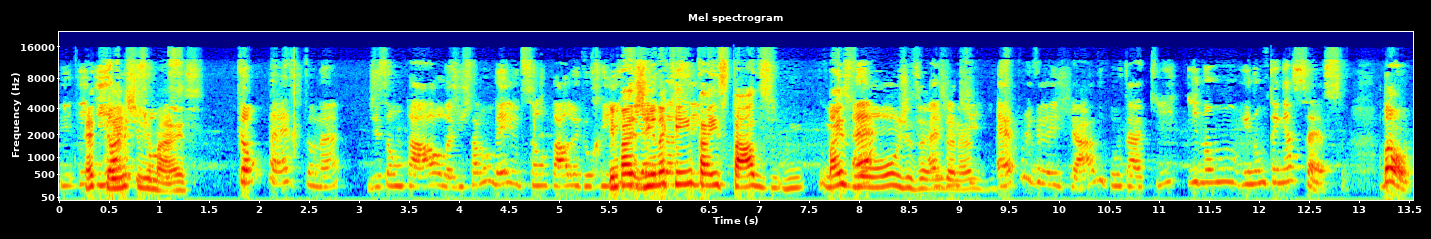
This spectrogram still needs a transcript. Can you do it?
E, e- É e olha triste que somos demais. Tão perto, né? de São Paulo, a gente está no meio de São Paulo e do Rio. Imagina quem está assim, em estados mais é, longes ainda, né? A gente é privilegiado por estar aqui e não, e não tem acesso. Bom,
